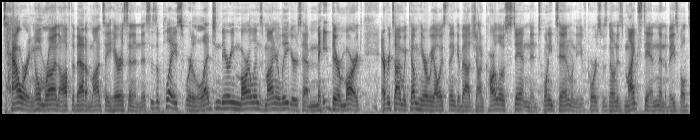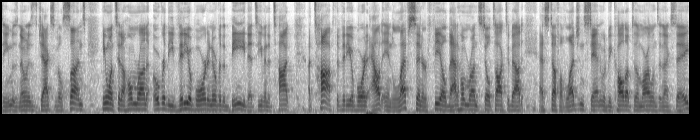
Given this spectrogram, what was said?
towering home run off the bat of Monte Harrison, and this is a place where legendary Marlins minor leaguers have made their mark. Every time we come here, we always think about Giancarlo Stanton in 2010, when he, of course, was known as Mike Stanton, and the baseball team was known as the Jacksonville Suns. He once hit a home run over the video board and over the B that's even atop, atop the video board out in left center field. That home run still talked about as stuff of legend. Stanton would be called up to the Marlins the next day.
